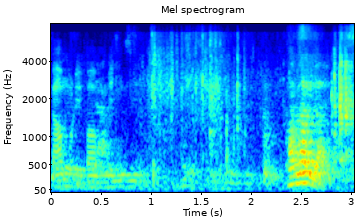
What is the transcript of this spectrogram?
마무리 마무리 감사합니다.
